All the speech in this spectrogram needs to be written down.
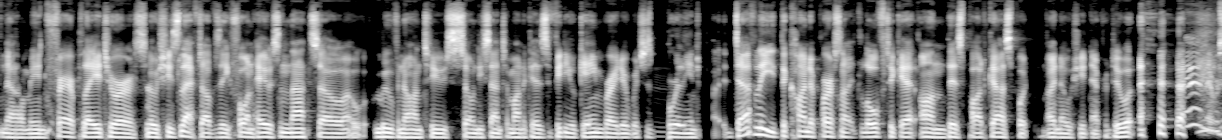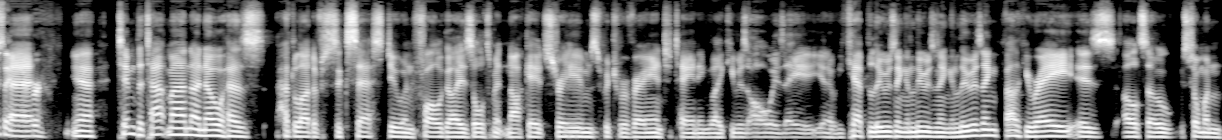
No, I mean fair play to her. So she's left obviously Funhaus and that. So uh, moving on to Sony Santa Monica as video game writer, which is Mm. brilliant. Definitely the kind of person I'd love to get on this podcast, but I know she'd never do it. Eh, never say Uh, never. Yeah, Tim the Tatman, I know has had a lot of success doing Fall Guys Ultimate Knockout Mm. streams, which were very entertaining. Like he was always a, you know, he kept losing and losing and losing. Valkyrae is also someone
